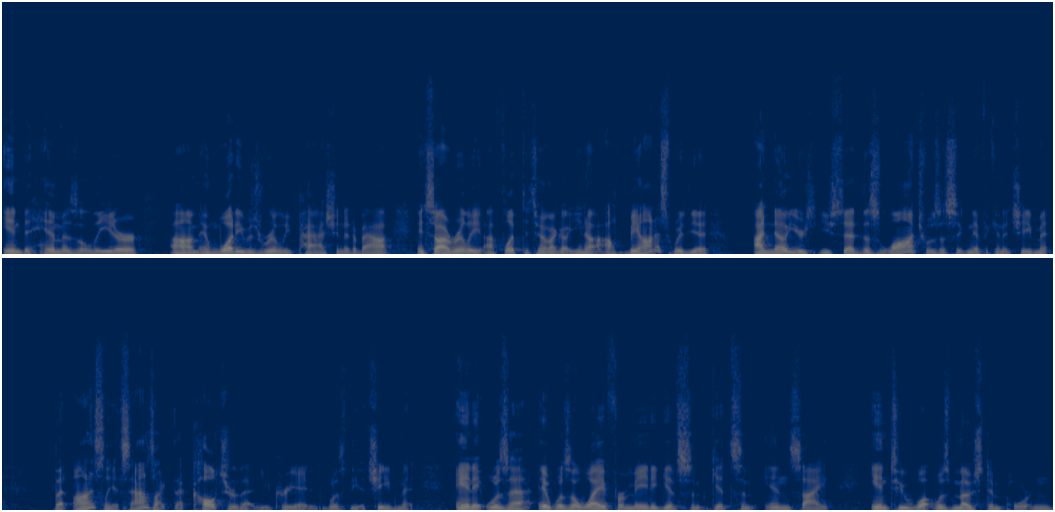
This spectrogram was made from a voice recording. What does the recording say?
into him as a leader um, and what he was really passionate about. And so I really, I flipped it to him. I go, you know, I'll be honest with you. I know you you said this launch was a significant achievement, but honestly, it sounds like the culture that you created was the achievement, and it was a it was a way for me to give some get some insight into what was most important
